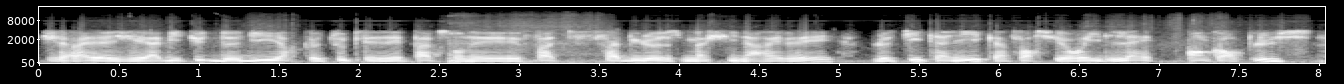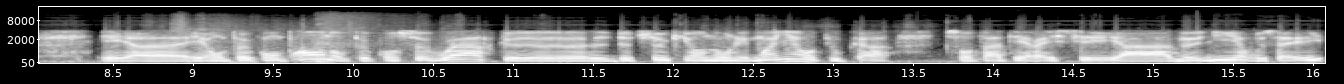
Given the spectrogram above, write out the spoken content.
J'ai l'habitude de dire que toutes les épaves sont des fabuleuses machines à rêver. Le Titanic, a fortiori, l'est encore plus. Et, euh, et on peut comprendre, on peut concevoir que de ceux qui en ont les moyens, en tout cas, sont intéressés à venir. Vous savez,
